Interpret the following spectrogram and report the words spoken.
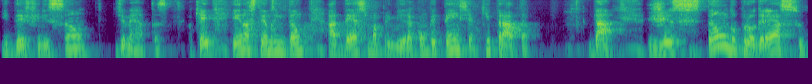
e definição de metas. Ok? E aí nós temos então a décima primeira competência que trata da gestão do progresso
